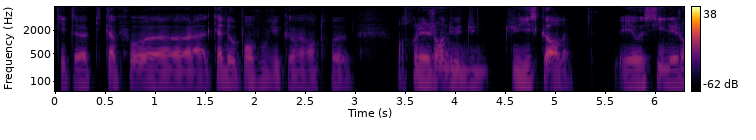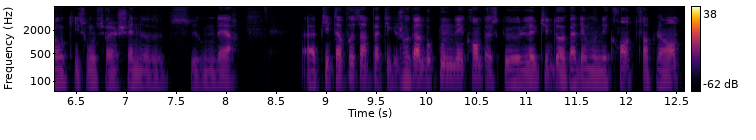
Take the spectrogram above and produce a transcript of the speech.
petite, petite info, cadeau pour vous vu qu'entre entre les gens du du Discord et aussi les gens qui sont sur la chaîne, secondaire, heu, petite info sympathique. Je regarde beaucoup mon écran parce que l'habitude de regarder mon écran tout simplement.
